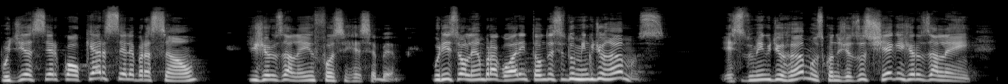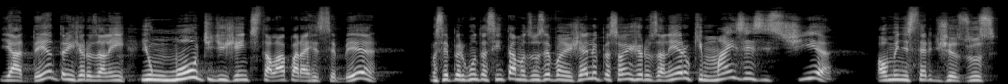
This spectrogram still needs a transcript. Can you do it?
podia ser qualquer celebração que Jerusalém fosse receber. Por isso eu lembro agora então desse domingo de Ramos. Esse domingo de Ramos, quando Jesus chega em Jerusalém e adentra em Jerusalém e um monte de gente está lá para receber, você pergunta assim, tá, mas nos evangelhos o pessoal em Jerusalém era o que mais resistia ao ministério de Jesus.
